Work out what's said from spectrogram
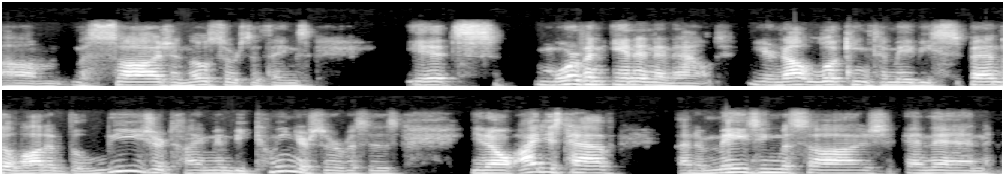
um, massage and those sorts of things, it's more of an in and an out. You're not looking to maybe spend a lot of the leisure time in between your services. You know, I just have an amazing massage and then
